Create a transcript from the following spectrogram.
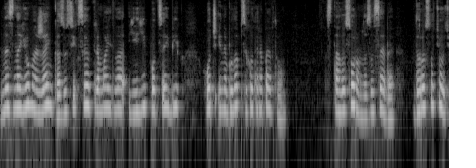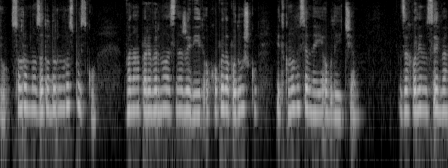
незнайома Женька з усіх сил тримала її по цей бік, хоч і не була психотерапевтом. Стало соромно за себе, дорослу тьотю, соромно за ту дурну розписку. Вона перевернулася на живіт, обхопила подушку і ткнулася в неї обличчя. За хвилину Сильва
